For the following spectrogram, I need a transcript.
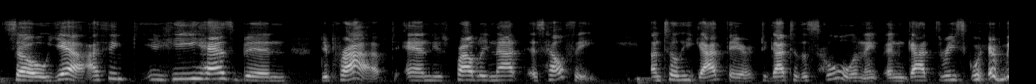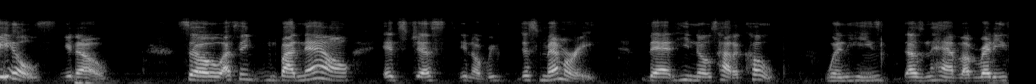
So yeah i think he has been deprived and he's probably not as healthy until he got there to got to the school and they, and got three square meals you know. So i think by now it's just you know re, just memory that he knows how to cope when he mm-hmm. doesn't have a ready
